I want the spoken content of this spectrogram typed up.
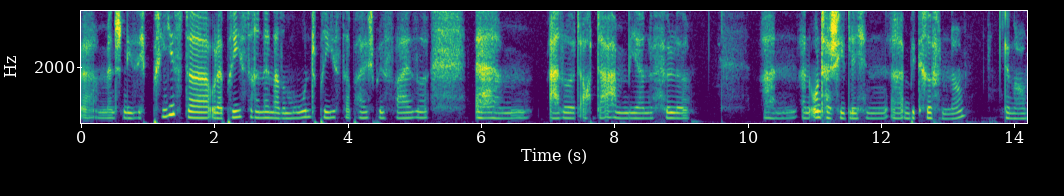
äh, Menschen, die sich Priester oder Priesterin nennen, also Mondpriester beispielsweise. Ähm, also auch da haben wir eine Fülle an, an unterschiedlichen äh, Begriffen, ne? Genau.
